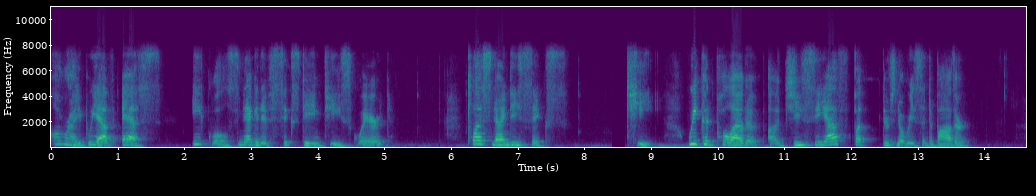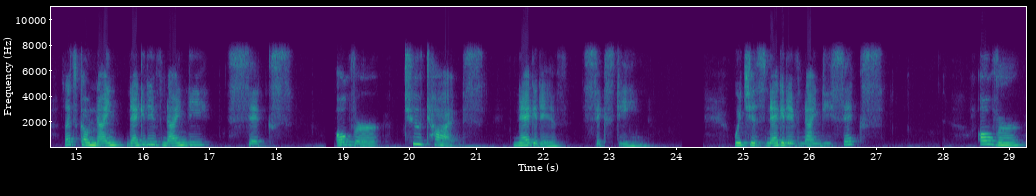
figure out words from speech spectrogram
All right, we have S equals negative 16t squared plus 96t. We could pull out a, a GCF, but there's no reason to bother. Let's go nine, negative 90 6 over 2 times negative 16, which is negative 96 over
